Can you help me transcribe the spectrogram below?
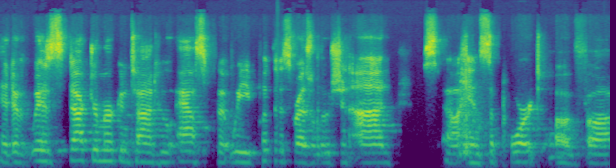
It was Dr. Mercatante who asked that we put this resolution on in support of, uh,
